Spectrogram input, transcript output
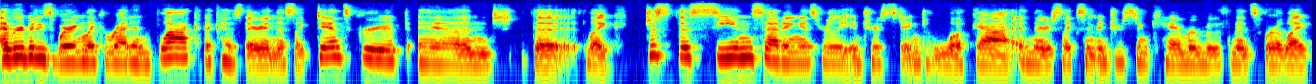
everybody's wearing like red and black because they're in this like dance group and the like just the scene setting is really interesting to look at and there's like some interesting camera movements where like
